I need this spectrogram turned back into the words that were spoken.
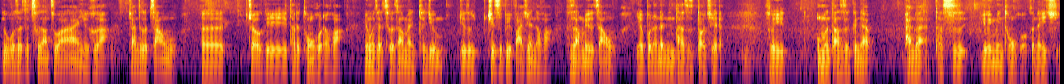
如果说在车上做完案以后啊，将这个赃物，呃，交给他的同伙的话，因为在车上面他就就是即使被发现的话，身上没有赃物，也不能认定他是盗窃的，所以我们当时更加判断他是有一名同伙跟他一起。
